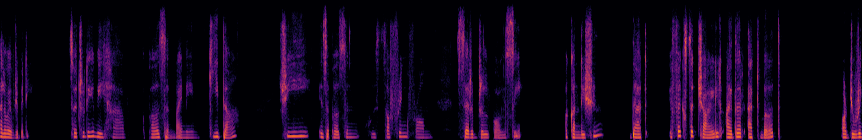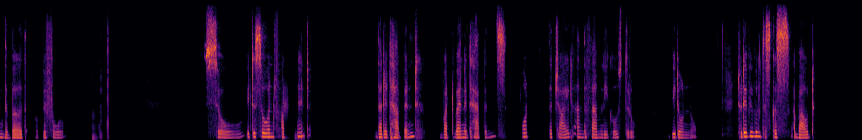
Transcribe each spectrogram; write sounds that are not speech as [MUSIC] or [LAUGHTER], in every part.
Hello, everybody. So today we have a person by name Geeta. She is a person who is suffering from cerebral palsy, a condition that affects the child either at birth or during the birth or before. So it is so unfortunate that it happened, but when it happens, the child and the family goes through, we don't know. Today we will discuss about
